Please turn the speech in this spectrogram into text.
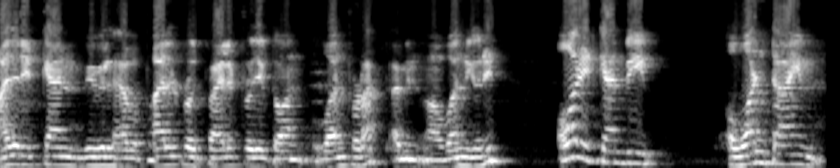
either it can we will have a pilot pro pilot project on one product i mean uh, one unit or it can be a one-time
